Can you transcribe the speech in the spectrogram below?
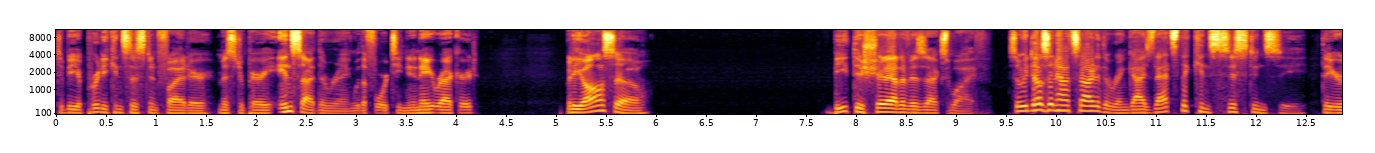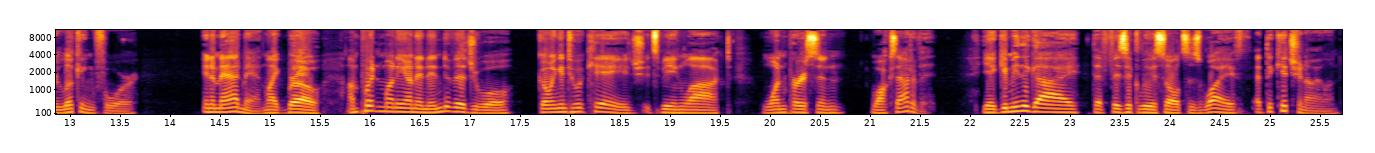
to be a pretty consistent fighter, Mr. Perry, inside the ring with a 14 and 8 record, but he also beat the shit out of his ex-wife. So he does it outside of the ring, guys. That's the consistency that you're looking for in a madman. Like, bro, I'm putting money on an individual going into a cage, it's being locked, one person walks out of it. Yeah, give me the guy that physically assaults his wife at the kitchen island.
